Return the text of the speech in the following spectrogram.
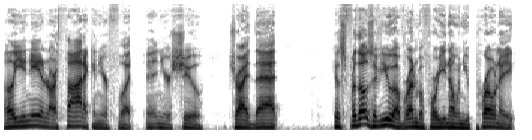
Oh, you need an orthotic in your foot, in your shoe. Tried that. Because for those of you who have run before, you know when you pronate,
